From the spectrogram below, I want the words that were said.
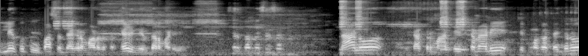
ಇಲ್ಲೇ ಕೂತು ಉಪವಾಸ ಸತ್ಯಾಗ್ರಹ ಮಾಡ್ಬೇಕಂತ ಹೇಳಿ ನಿರ್ಧಾರ ಮಾಡಿದ್ದೀನಿ. ಸರ್ ತಮ್ಮ ಸರ್? ನಾನು ಡಾಕ್ಟರ್ ಮಹಾಂತೇಶ್ ಕಡಾಡಿ ಚಿಕ್ಕಮಕ್ಕಳ ತಜ್ಞರು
